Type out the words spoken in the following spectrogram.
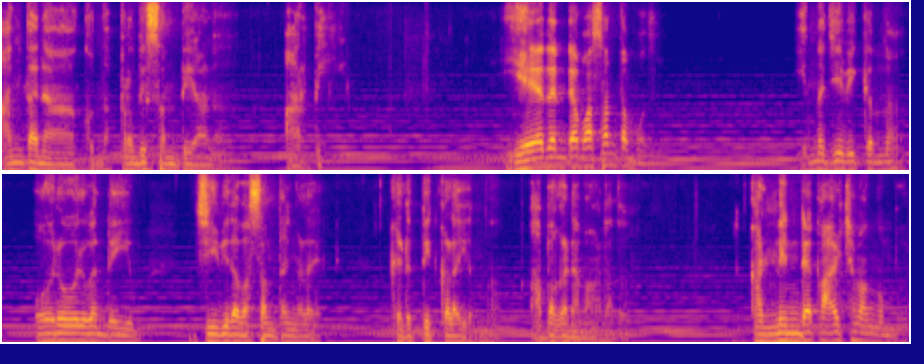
അന്ധനാക്കുന്ന പ്രതിസന്ധിയാണ് ആർത്തി ഏതെന്റെ വസന്തം മുതൽ ഇന്ന് ജീവിക്കുന്ന ഓരോരുവന്റെയും ജീവിത വസന്തങ്ങളെ കെടുത്തിക്കളയുന്ന അപകടമാണത്. കണ്ണിന്റെ കാഴ്ച മങ്ങുമ്പോൾ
